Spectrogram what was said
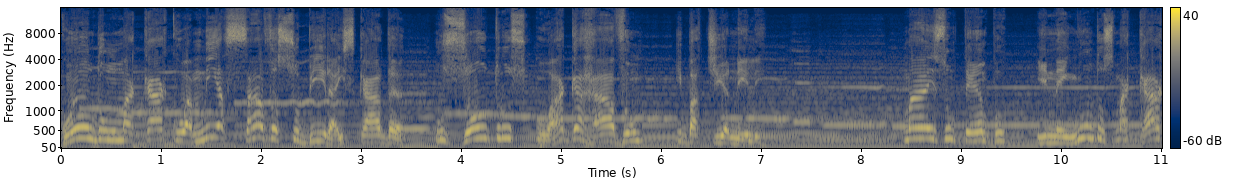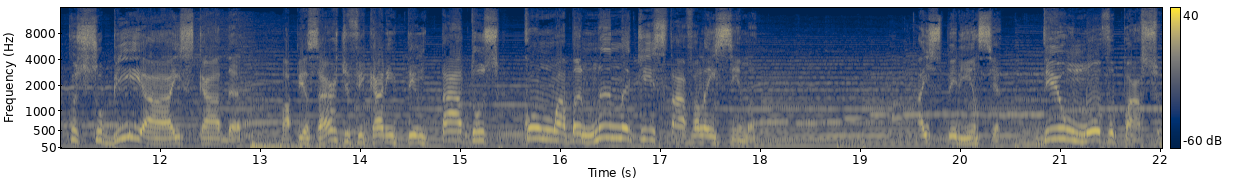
quando um macaco ameaçava subir a escada, os outros o agarravam e batia nele. Mais um tempo e nenhum dos macacos subia a escada, apesar de ficarem tentados com a banana que estava lá em cima. A experiência deu um novo passo.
